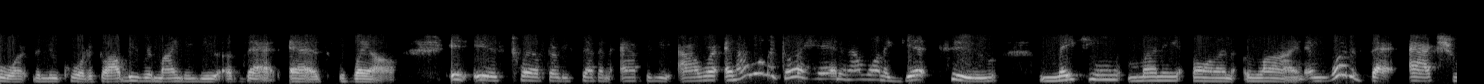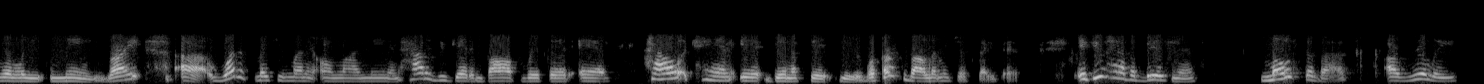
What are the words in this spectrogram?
for the new quarter. So I'll be reminding you of that as well. It is 12:37 after the hour, and I want to go ahead and I want to get to making money online. And what does that actually mean, right? Uh, what does making money online mean, and how do you get involved with it, and how can it benefit you? Well, first of all, let me just say this. If you have a business, most of us are really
